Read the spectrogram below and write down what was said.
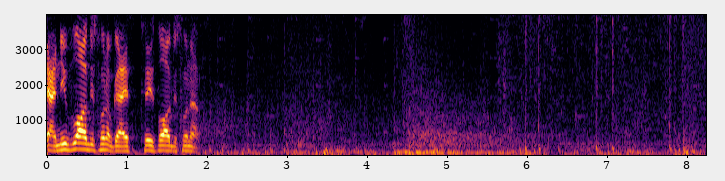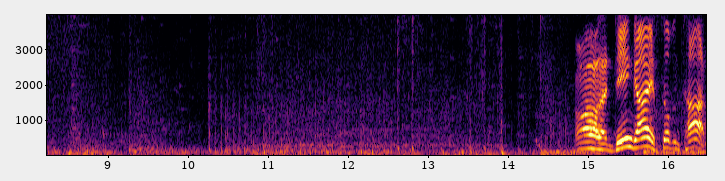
Yeah, new vlog just went up, guys. Today's vlog just went up. Oh, that dang guy is still up on top.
